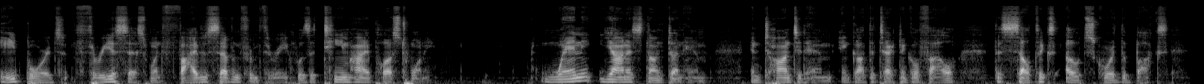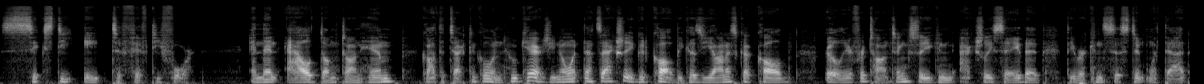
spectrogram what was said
eight boards, three assists, went five of seven from three, was a team high plus 20. When Giannis dunked on him and taunted him and got the technical foul, the Celtics outscored the Bucks 68 to 54. And then Al dunked on him, got the technical, and who cares? You know what? That's actually a good call because Giannis got called earlier for taunting, so you can actually say that they were consistent with that.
